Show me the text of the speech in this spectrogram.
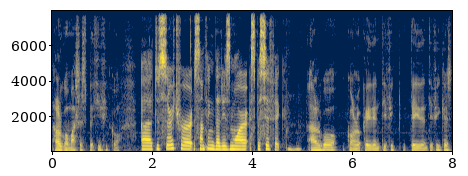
algo más específico, uh, to search for something that is more specific, algo con lo que identifi- te identifiques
